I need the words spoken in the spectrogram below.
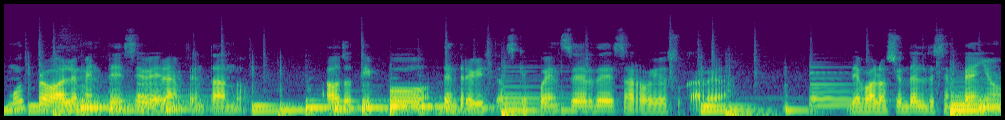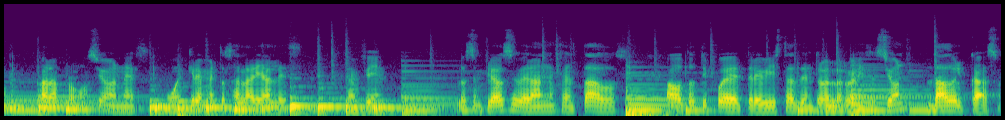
muy probablemente se verá enfrentando a otro tipo de entrevistas que pueden ser de desarrollo de su carrera, de evaluación del desempeño para promociones o incrementos salariales, en fin, los empleados se verán enfrentados a otro tipo de entrevistas dentro de la organización, dado el caso.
